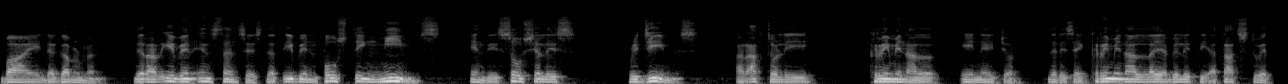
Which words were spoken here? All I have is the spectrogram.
by the government. There are even instances that even posting memes in the socialist regimes are actually criminal in nature. There is a criminal liability attached to it.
